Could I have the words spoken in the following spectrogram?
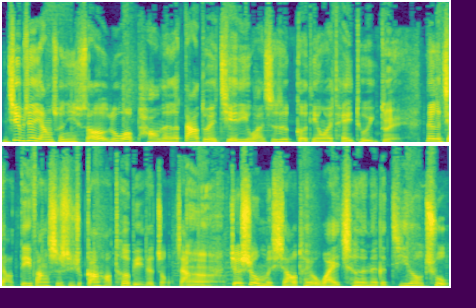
你记不记得杨纯？你时候如果跑那个大队接力完，是不是隔天会退退？对，那个脚地方是不是就刚好特别的肿胀？嗯，就是我们小腿外侧的那个肌肉处。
